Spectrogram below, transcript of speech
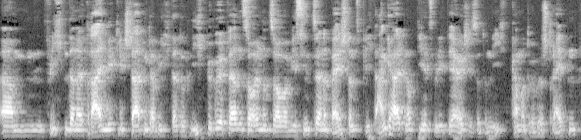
ähm, Pflichten der neutralen Mitgliedstaaten, glaube ich, dadurch nicht berührt werden sollen und so, aber wir sind zu einer Beistandspflicht angehalten, ob die jetzt militärisch ist oder nicht, kann man darüber streiten.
